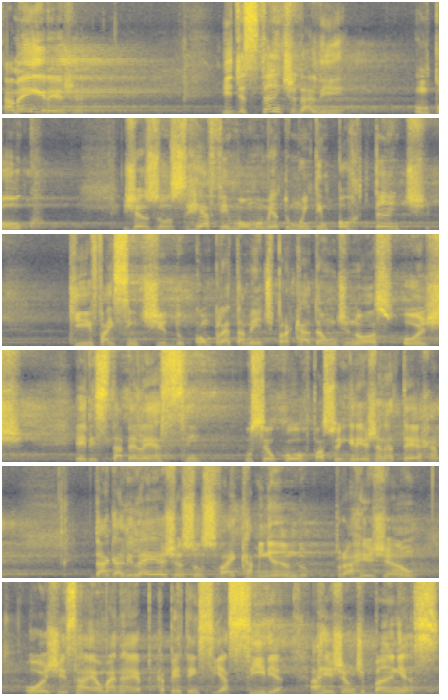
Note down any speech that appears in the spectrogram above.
Amém, igreja? E distante dali, um pouco, Jesus reafirmou um momento muito importante que faz sentido completamente para cada um de nós hoje. Ele estabelece o seu corpo, a sua igreja na terra. Da Galileia, Jesus vai caminhando para a região, hoje Israel, mas na época pertencia à Síria, a região de Bânias.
